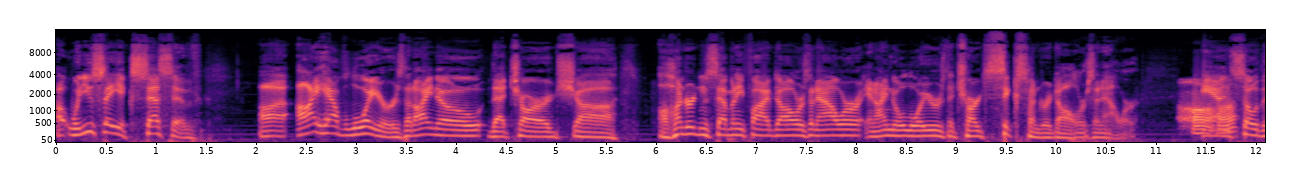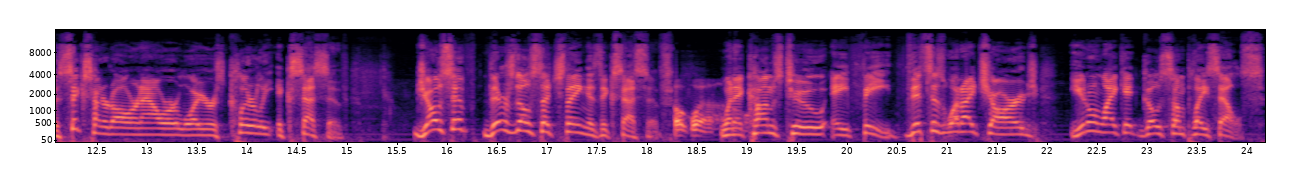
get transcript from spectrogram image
uh, when you say excessive. Uh, I have lawyers that I know that charge uh, $175 an hour, and I know lawyers that charge $600 an hour. Uh-huh. And so the $600 an hour lawyer is clearly excessive. Joseph, there's no such thing as excessive oh, well. when it comes to a fee. This is what I charge. You don't like it, go someplace else.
